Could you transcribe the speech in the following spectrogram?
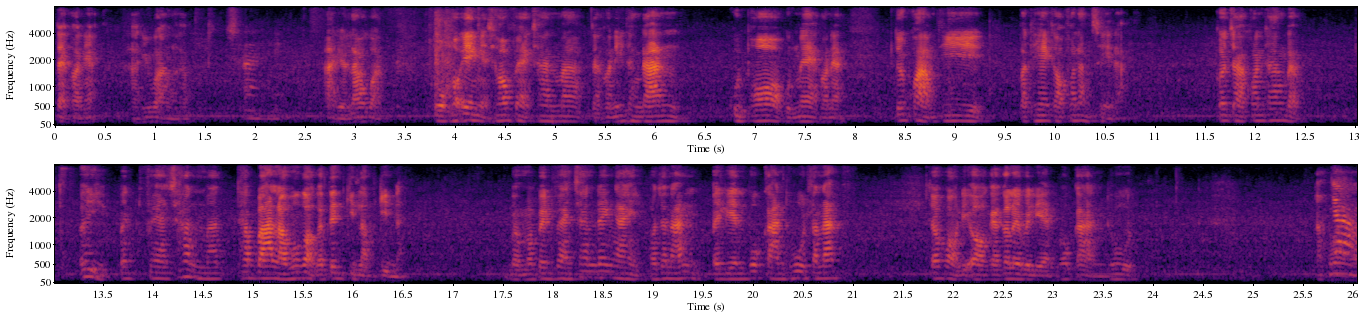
แต่ตอนเนี้ยหาที่วางนะครับ ใช่ อะเดี๋ยวเล่าก่อน ตัวเขาเองเนี่ยชอบแฟชั่นมาก แต่คราวนี้ทางด้านคุณพ่อคุณแม่เขาเนี่ย ด้วยความที่ประเทศเขาฝรั่งเศสอะ ก็จะค่อนข้างแบบ เอ้ยเป็นแฟชั่นมาถ้าบ้านเราเมื่อก่อนก็เต้นกินลำกินอะแบบมาเป็นแฟชั่นได้ไง เพราะฉะนั้นไปเรียนพวกการทูตซะนะ เจ้าของดีออแกก็เลยไปเรียนพวกการทูตะอยาก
